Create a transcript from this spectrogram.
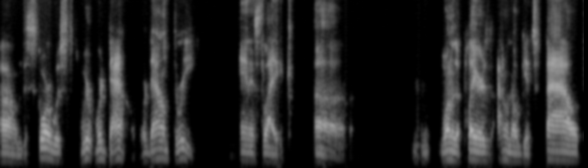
um, the score was we're we're down, we're down three, and it's like uh, one of the players I don't know gets fouled,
